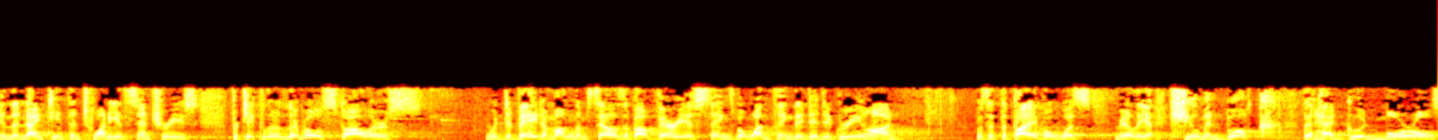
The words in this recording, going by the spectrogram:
In the 19th and 20th centuries, particular liberal scholars would debate among themselves about various things, but one thing they did agree on was that the Bible was merely a human book that had good morals.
